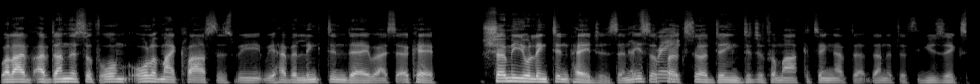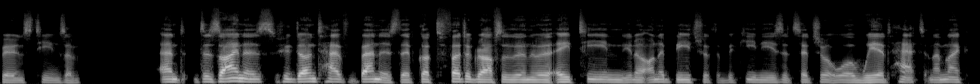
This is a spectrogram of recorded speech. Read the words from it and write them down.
Well, I've, I've done this with all, all of my classes. We, we have a LinkedIn day where I say, okay, show me your LinkedIn pages. And That's these are great. folks who are doing digital marketing. I've done it with user experience teams. I've, and designers who don't have banners, they've got photographs of them were 18, you know, on a beach with the bikinis, etc., or a weird hat. And I'm like,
